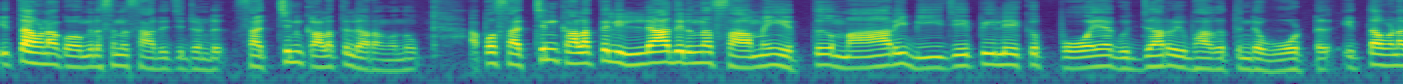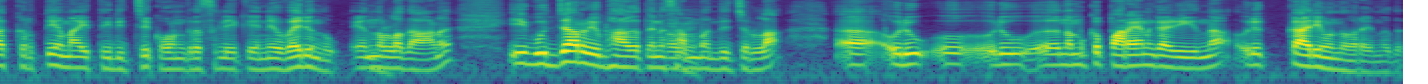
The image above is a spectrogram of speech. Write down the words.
ഇത്തവണ കോൺഗ്രസിന് സാധിച്ചിട്ടുണ്ട്. സച്ചിൻ കളത്തിലിറങ്ങുന്നു അപ്പോൾ സച്ചിൻ കളത്തിലില്ലാതിരുന്ന സമയത്ത് മാറി ബി ജെ പിയിലേക്ക് പോയ ഗുജ്ജാർ വിഭാഗത്തിന്റെ വോട്ട് ഇത്തവണ കൃത്യമായി തിരിച്ച് കോൺഗ്രസിലേക്ക് തന്നെ വരുന്നു എന്നുള്ളതാണ് ഈ ഗുജ്ജാർ വിഭാഗത്തിനെ സംബന്ധിച്ചുള്ള ഒരു ഒരു നമുക്ക് പറയാൻ കഴിയുന്ന ഒരു കാര്യമെന്ന് പറയുന്നത്.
